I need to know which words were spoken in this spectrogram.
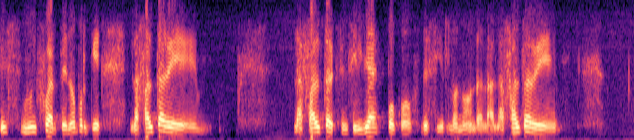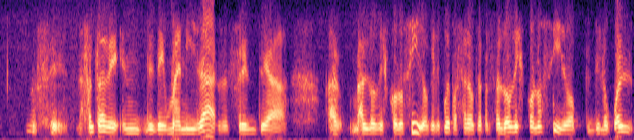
es muy fuerte, ¿no? Porque la falta de la falta de sensibilidad es poco decirlo, ¿no? La, la, la falta de no sé, la falta de, de, de humanidad frente a, a, a lo desconocido que le puede pasar a otra persona, lo desconocido, de lo cual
